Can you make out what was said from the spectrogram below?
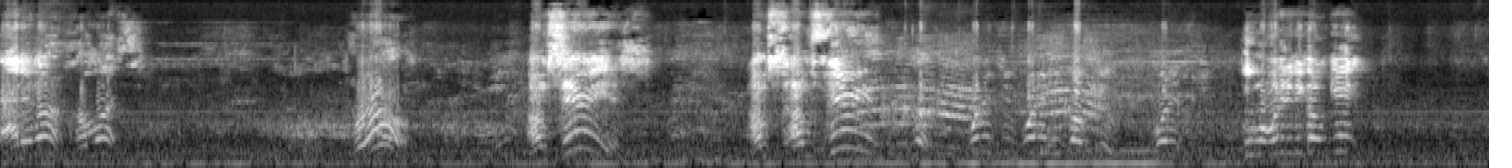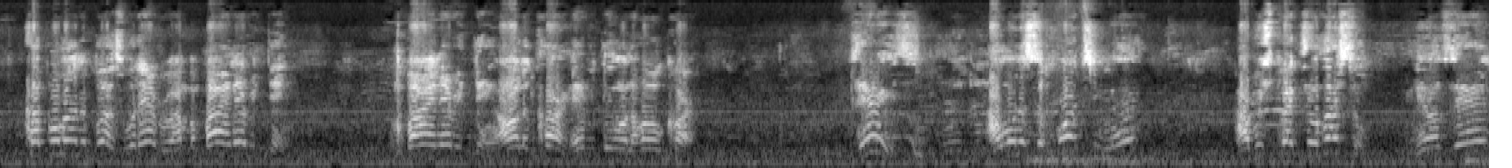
Add it up. How much? For real? I'm serious. I'm I'm serious. Look, what did you what did he go do? What did he what did he go get? A Couple hundred bucks, whatever. I'm buying everything. I'm buying everything, all the cart, everything on the whole cart. Serious. I want to support you, man. I respect your hustle. You know what I'm saying?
